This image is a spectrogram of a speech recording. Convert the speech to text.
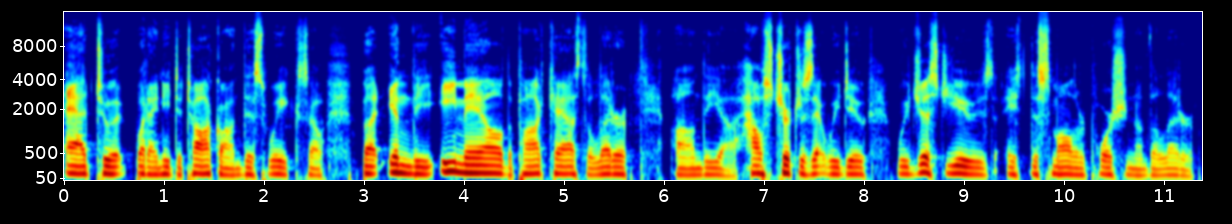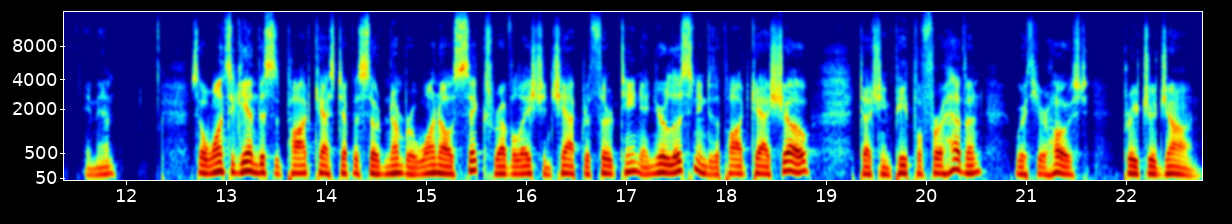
add to it what I need to talk on this week. So, but in the email, the podcast, the letter, on the uh, house churches that we do, we just use a, the smaller portion of the letter. Amen. So, once again, this is podcast episode number 106, Revelation chapter 13, and you're listening to the podcast show, Touching People for Heaven, with your host, Preacher John.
